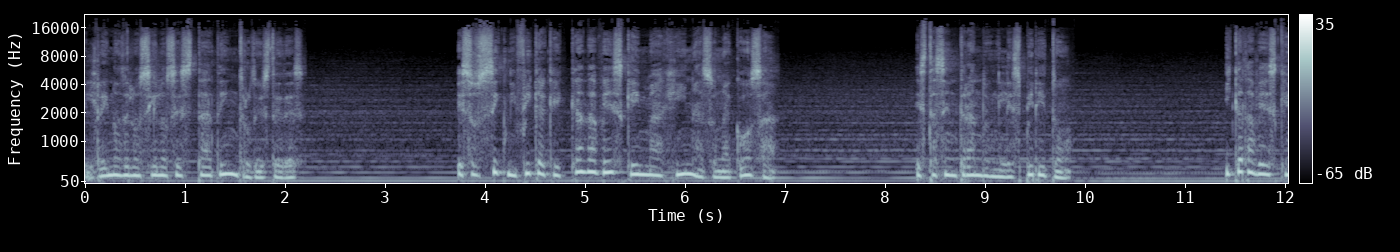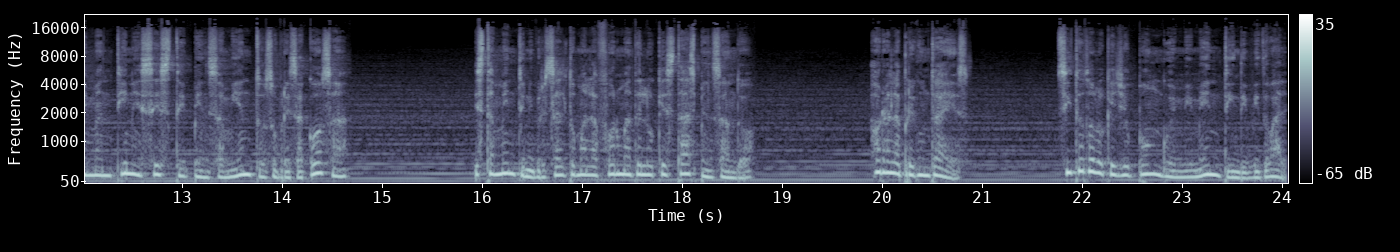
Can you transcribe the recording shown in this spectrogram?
el reino de los cielos está dentro de ustedes. Eso significa que cada vez que imaginas una cosa, estás entrando en el espíritu. Y cada vez que mantienes este pensamiento sobre esa cosa, esta mente universal toma la forma de lo que estás pensando. Ahora la pregunta es, Si todo lo que yo pongo en mi mente individual,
